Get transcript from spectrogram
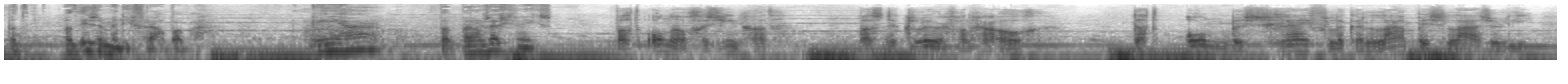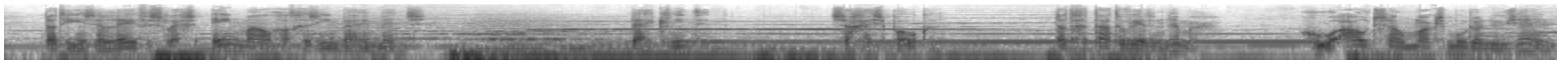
wat, wat is er met die vrouw, papa? Ken je haar? Wa- waarom zeg je niks? Wat Onno gezien had, was de kleur van haar ogen. Dat onbeschrijfelijke lapis lazuli... dat hij in zijn leven slechts eenmaal had gezien bij een mens. Bij Quinten. Zag hij spoken? Dat getatoeëerde nummer. Hoe oud zou Max' moeder nu zijn?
